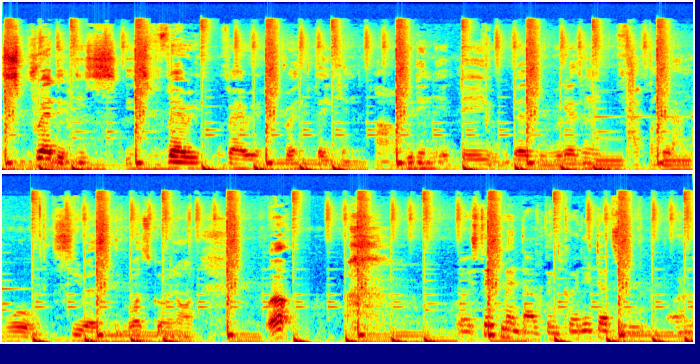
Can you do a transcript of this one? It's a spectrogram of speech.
spreading is is very very breathtaking. Uh, within a day, we're getting 500 and whoa, seriously, what's going on? Well, Well, a statement has been credited to an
